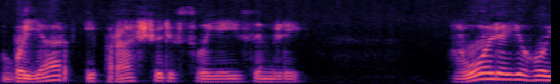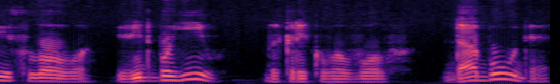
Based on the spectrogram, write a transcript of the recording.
бояр і пращурів своєї землі. Воля його і слово від богів, викрикував Волф. Да буде.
